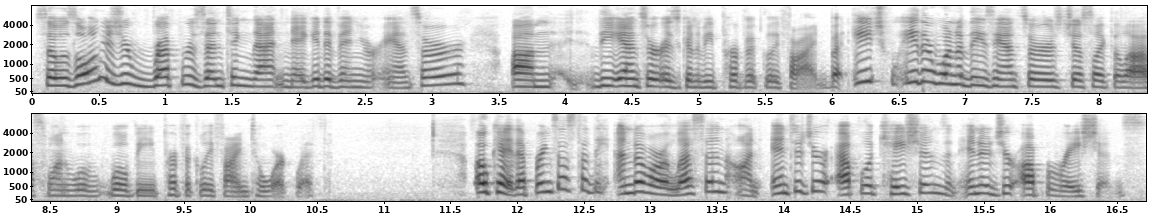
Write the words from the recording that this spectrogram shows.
So as long as you're representing that negative in your answer, um, the answer is going to be perfectly fine. But each, either one of these answers, just like the last one, will, will be perfectly fine to work with. Okay, that brings us to the end of our lesson on integer applications and integer operations.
